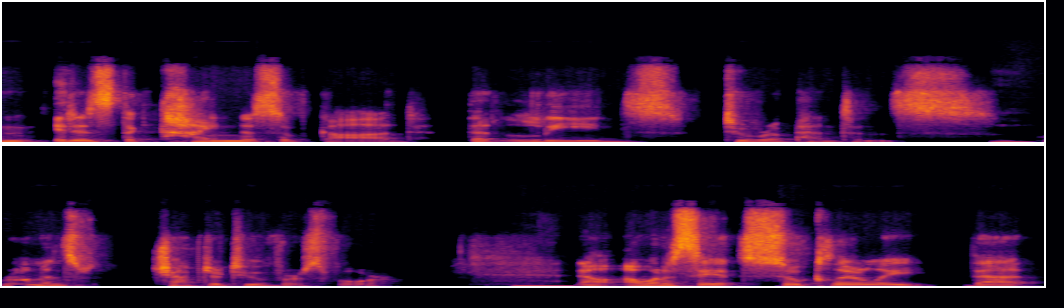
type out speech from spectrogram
Mm, It is the kindness of God that leads to repentance. Romans chapter 2, verse 4. Mm-hmm. Now, I want to say it so clearly that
